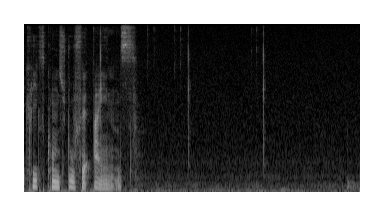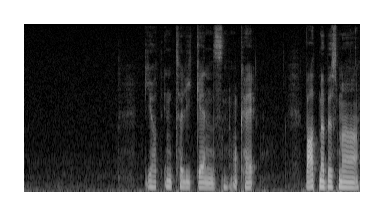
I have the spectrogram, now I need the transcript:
Kriegskunst Stufe 1. Die hat Intelligenz. Okay. Warten wir, bis wir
